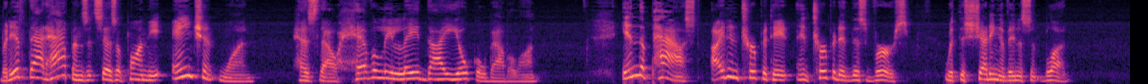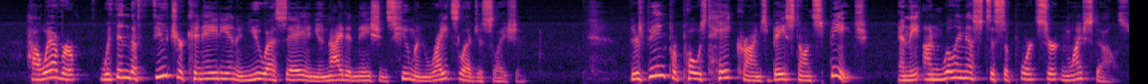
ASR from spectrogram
But if that happens, it says, Upon the ancient one hast thou heavily laid thy yoke, O Babylon. In the past, I'd interpreted, this verse with the shedding of innocent blood. However, within the future Canadian and USA and United Nations human rights legislation, there's being proposed hate crimes based on speech and the unwillingness to support certain lifestyles.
